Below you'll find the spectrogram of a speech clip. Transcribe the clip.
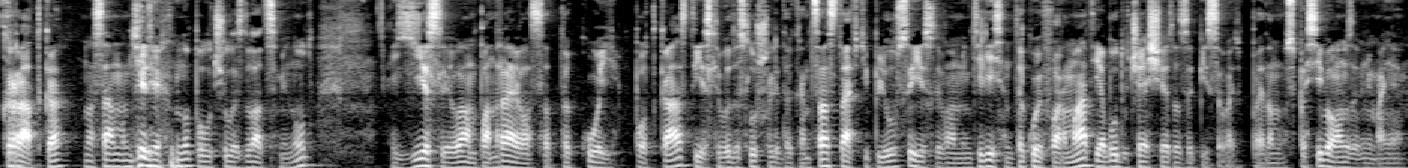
кратко, на самом деле, но получилось 20 минут. Если вам понравился такой подкаст, если вы дослушали до конца, ставьте плюсы. Если вам интересен такой формат, я буду чаще это записывать. Поэтому спасибо вам за внимание.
